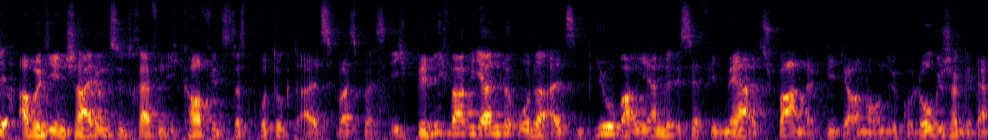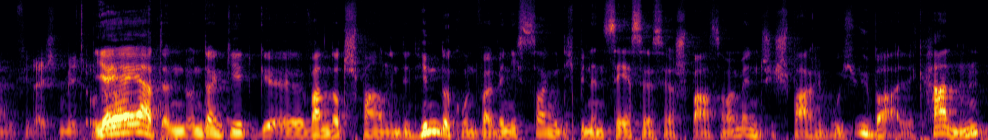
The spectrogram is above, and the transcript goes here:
Ja. Aber die Entscheidung zu treffen, ich kaufe jetzt das Produkt als, was weiß ich, Billig-Variante oder als Bio-Variante ist ja viel mehr als Sparen. Da geht ja auch noch ein ökologischer Gedanke vielleicht mit. Oder? Ja, ja, ja. Dann, und dann geht, äh, wandert Sparen in den Hintergrund, weil wenn ich sage, und ich bin ein sehr, sehr, sehr sparsamer Mensch, ich spare, wo ich überall kann,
